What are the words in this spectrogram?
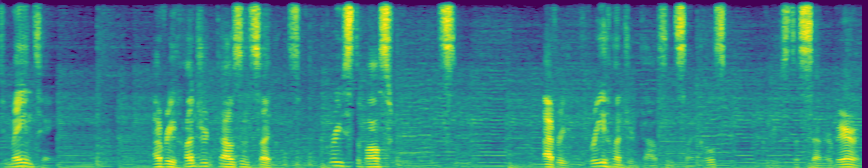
To maintain, every 100,000 cycles, grease the ball screw nuts. Every 300,000 cycles, grease the center bearing.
